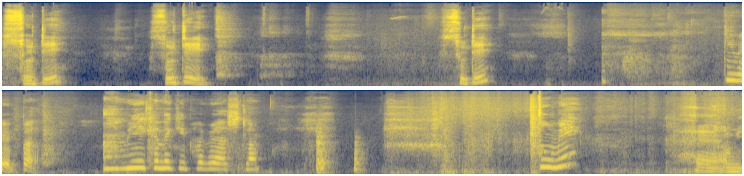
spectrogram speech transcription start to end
সুইটি সুইটি সুইটি কি ব্যাপার? আমি এখানে কীভাবে আসলাম? তুমি? হ্যাঁ আমি।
